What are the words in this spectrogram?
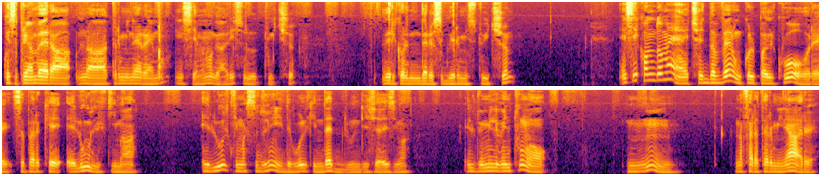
Questa primavera la termineremo insieme magari sul Twitch. Vi ricordate di seguirmi su Twitch. E secondo me c'è davvero un colpo al cuore, sapere che è l'ultima. È l'ultima stagione di The Walking Dead, l'undicesima. E il 2021... Mmm, la farà terminare.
